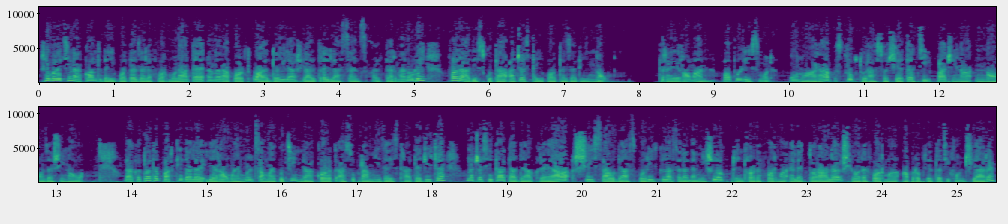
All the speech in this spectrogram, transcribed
și voi ține cont de ipotezele formulate în raport cu al doilea și al treilea sens al termenului, fără a discuta aceste ipoteze din nou. 3. Roman. Populismul. 1. Arab. Structura societății. Pagina 99. Dacă toate partidele erau mai mult sau mai puțin de acord asupra mizei strategice, necesitatea de a crea și sau de a spori clasele de mijloc printr-o reformă electorală și o reformă a proprietății funciare,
